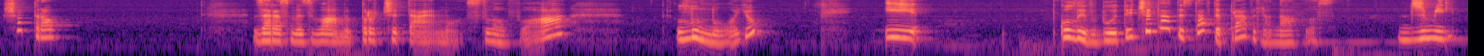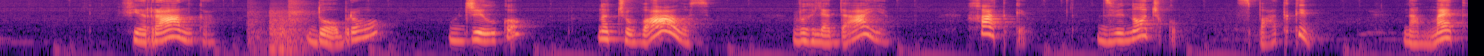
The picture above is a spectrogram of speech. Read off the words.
шатро. Зараз ми з вами прочитаємо слова луною. І коли ви будете читати, ставте правильно наголос. Джміль, фіранка, доброго, бджилко, ночувалось, виглядає, хатки, дзвіночку, спадки, намет,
